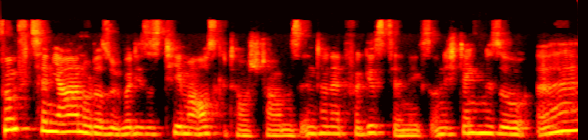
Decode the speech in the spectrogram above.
15 Jahren oder so über dieses Thema ausgetauscht haben. Das Internet vergisst ja nichts. Und ich denke mir so, äh,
